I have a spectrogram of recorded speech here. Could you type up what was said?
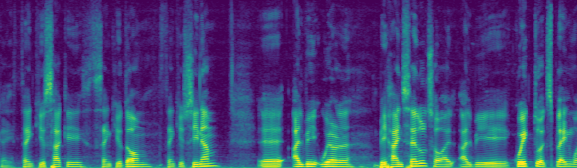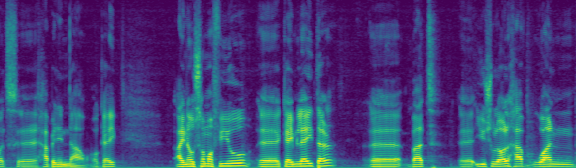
Okay, thank you, Saki. Thank you, Dom. Thank you, Sinam. Uh, I'll be we're behind schedule, so I'll, I'll be quick to explain what's uh, happening now. Okay, I know some of you uh, came later, uh, but uh, you should all have one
